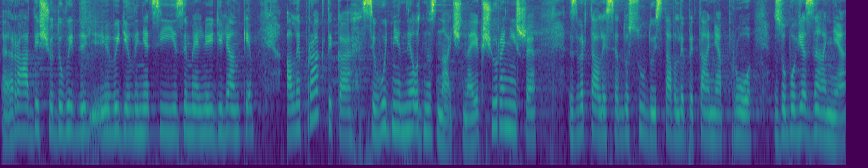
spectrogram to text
ради щодо виді- виділення цієї земельної ділянки. Але практика сьогодні неоднозначна. Якщо раніше зверталися до суду і ставили питання про зобов'язання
